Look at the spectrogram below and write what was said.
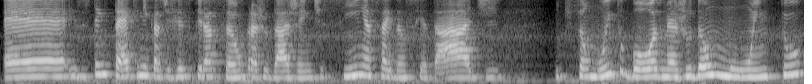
É, existem técnicas de respiração para ajudar a gente sim a sair da ansiedade e que são muito boas, me ajudam muito.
